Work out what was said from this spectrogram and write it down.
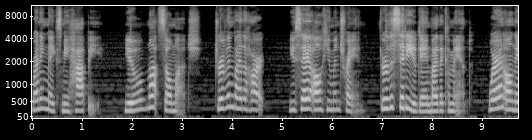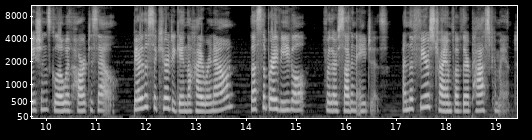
Running makes me happy. You, not so much. Driven by the heart, you say all human train. Through the city you gain by the command, Wherein all nations glow with heart to sell. Bear the security gain the high renown? Thus the brave eagle for their sudden ages, And the fierce triumph of their past command.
